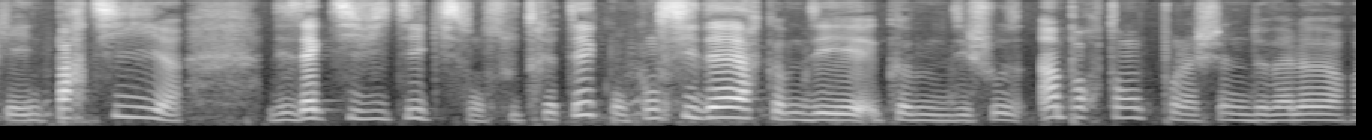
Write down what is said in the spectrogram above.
qu'il y ait une partie des activités qui sont sous-traitées, qu'on considère comme des, comme des choses importantes pour la chaîne de valeur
